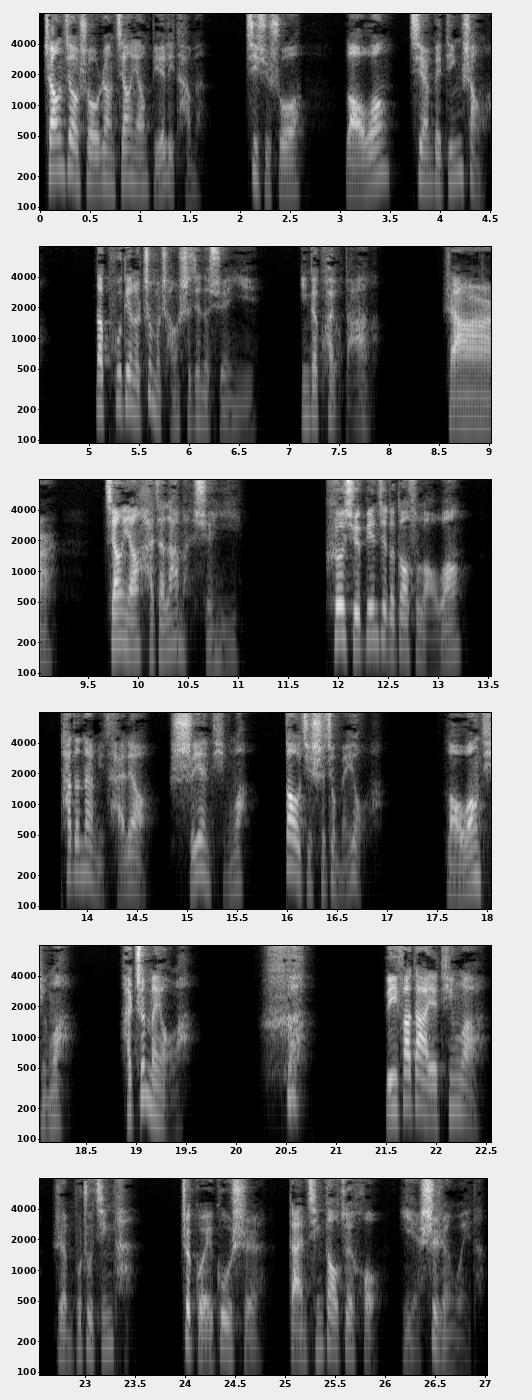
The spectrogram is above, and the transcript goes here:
张教授让江阳别理他们，继续说：“老汪既然被盯上了，那铺垫了这么长时间的悬疑，应该快有答案了。”然而江阳还在拉满悬疑。科学边界的告诉老汪，他的纳米材料实验停了，倒计时就没有了。老汪停了，还真没有了。呵，理发大爷听了。忍不住惊叹：这鬼故事感情到最后也是人为的，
